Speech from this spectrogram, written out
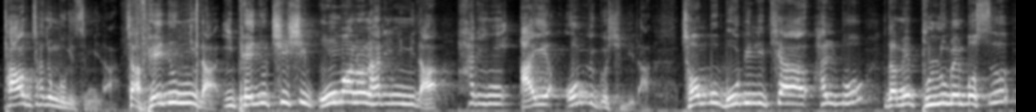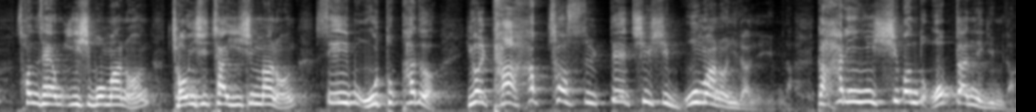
다음 차종 보겠습니다. 자, 배뉴입니다. 이 배뉴 75만 원 할인입니다. 할인이 아예 없는 것입니다. 전부 모빌리티 할부, 그다음에 블루 멤버스 선사용 25만 원, 전시차 20만 원, 세이브 오토카드 이걸 다 합쳤을 때 75만 원이라는 얘기입니다. 그러니까 할인이 10원도 없다는 얘기입니다.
